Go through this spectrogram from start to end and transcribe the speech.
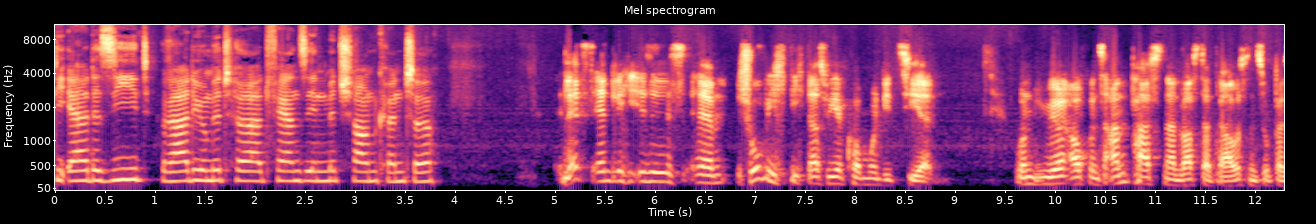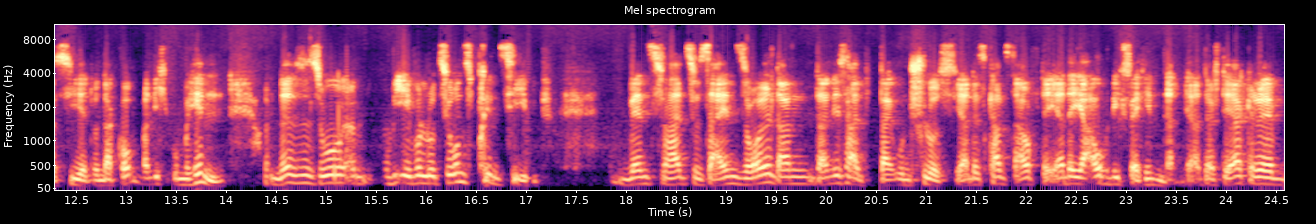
die Erde sieht, Radio mithört, Fernsehen mitschauen könnte. Letztendlich ist es ähm, schon wichtig, dass wir kommunizieren und wir auch uns anpassen an was da draußen so passiert. Und da kommt man nicht umhin. Und das ist so ähm, wie Evolutionsprinzip. Wenn es halt so sein soll, dann, dann ist halt bei uns Schluss. Ja, das kannst du auf der Erde ja auch nicht verhindern. Ja, der Stärkere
